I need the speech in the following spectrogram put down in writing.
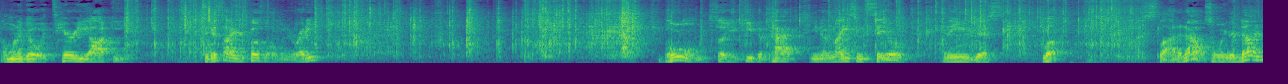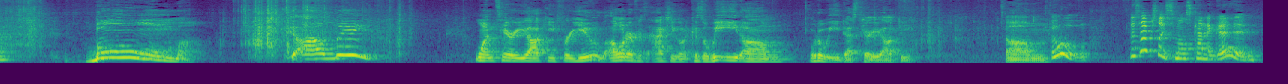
I'm gonna go with teriyaki. See, this is how you're supposed to open it. Ready? Boom. So you keep the pack, you know, nice and sealed, and then you just look, slide it out. So when you're done, boom. Golly. One teriyaki for you. I wonder if it's actually going because we eat um what do we eat that's teriyaki? Um Ooh, this actually smells kind of good.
